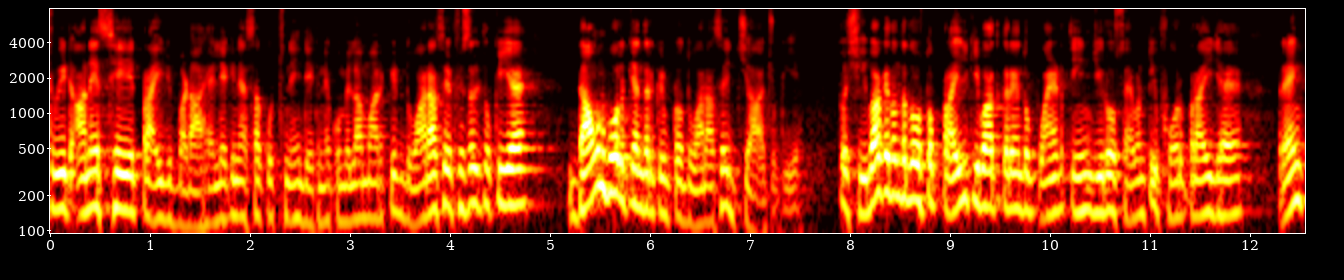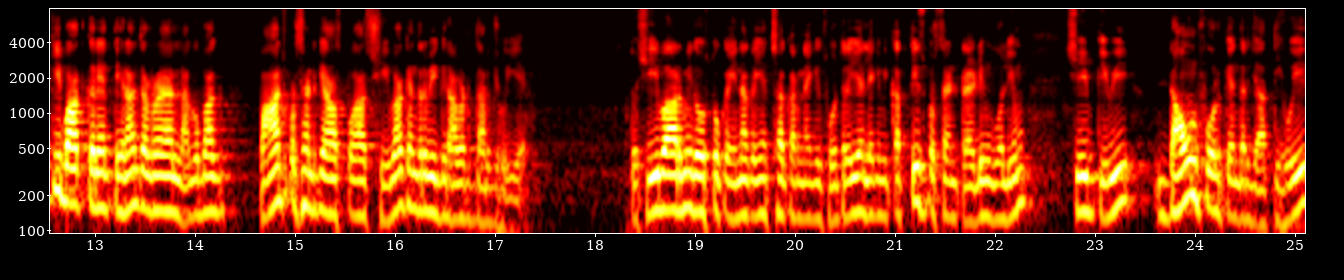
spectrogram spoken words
ट्वीट आने से प्राइज बढ़ा है, लेकिन ऐसा कुछ नहीं देखने को मिला। मार्केट दोबारा से फिसल चुकी है, डाउनफॉल के अंदर क्रिप्टो दोबारा से जा चुकी है। तो शिवा के अंदर दोस्तों, प्राइज की बात करें तो पॉइंट तीन ज़ीरो सेवेंटी फोर प्राइज है। रैंक की बात करें, तेरह चल रहा है, लगभग पाँच परसेंट के आसपास शिवा के अंदर भी गिरावट दर्ज हुई है। तो शिव आर्मी दोस्तों कहीं ना कहीं अच्छा करने की सोच रही है, लेकिन इकतीस परसेंट ट्रेडिंग वॉल्यूम शिव की भी डाउनफॉल के अंदर जाती हुई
